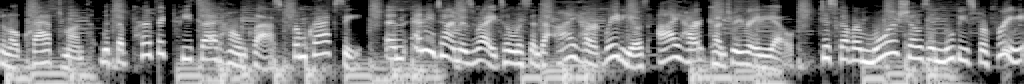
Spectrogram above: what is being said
National Craft Month with the perfect pizza at home class from Craftsy. And anytime is right to listen to iHeartRadio's iHeart Country Radio. Discover more shows and movies for free.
